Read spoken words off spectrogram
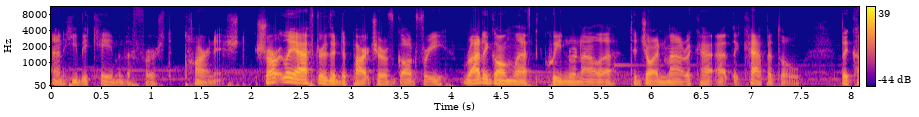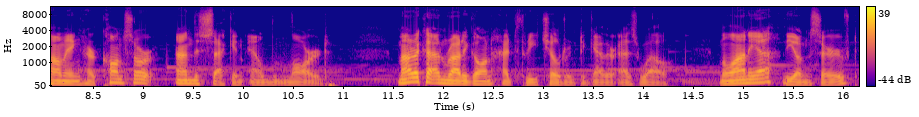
and he became the first Tarnished. Shortly after the departure of Godfrey, Radagon left Queen Rennala to join Marika at the capital, becoming her consort and the second Elden Lord. Marika and Radagon had three children together as well Malenia, the Unserved,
